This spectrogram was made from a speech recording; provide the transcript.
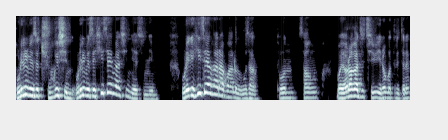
우리를 위해서 죽으신, 우리를 위해서 희생하신 예수님, 우리에게 희생하라고 하는 우상, 돈, 성, 뭐 여러 가지 지위 이런 것들 있잖아요.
